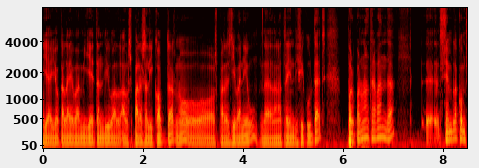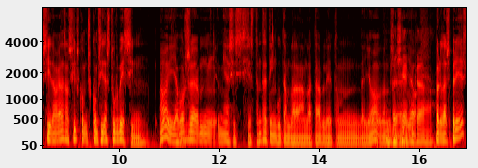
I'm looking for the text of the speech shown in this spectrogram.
hi ha allò que l'Eva Millet en diu el, els pares helicòpter, no? o els pares llivaneu, d'anar traient dificultats, però per una altra banda, eh, sembla com si de vegades els fills com, com si destorbessin Oh, I llavors, eh, mira, si, si està entretingut amb la, amb la tablet, d'allò, doncs... Deixem allò. que... Però després,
